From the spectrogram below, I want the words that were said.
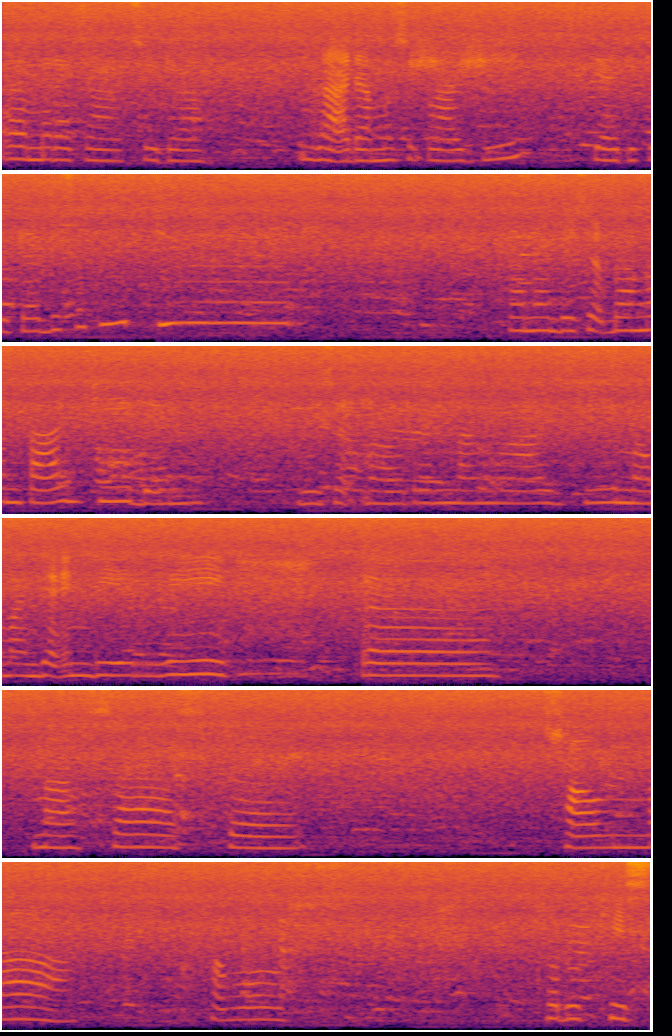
uh, mereka sudah nggak ada musik lagi jadi kita bisa tidur. Karena besok bangun pagi dan besok mau renang lagi mau manjain diri ke masa ke sauna terus kerukis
